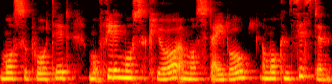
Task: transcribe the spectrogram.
more supported, more feeling more secure and more stable and more consistent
